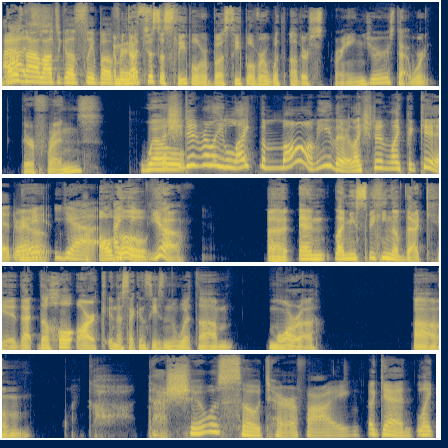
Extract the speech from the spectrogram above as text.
I was not allowed to go to sleepovers. I mean, not just a sleepover, but a sleepover with other strangers that weren't their friends. well But she didn't really like the mom either. Like she didn't like the kid, right? yeah Although, I think, yeah. Uh, and I mean, speaking of that kid, that the whole arc in the second season with um Maura, um, God, that shit was so terrifying. Again, like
